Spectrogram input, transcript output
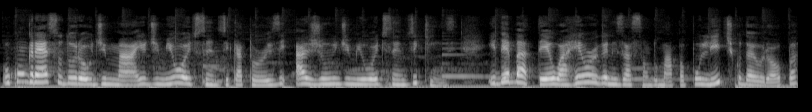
O congresso durou de maio de 1814 a junho de 1815 e debateu a reorganização do mapa político da Europa,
